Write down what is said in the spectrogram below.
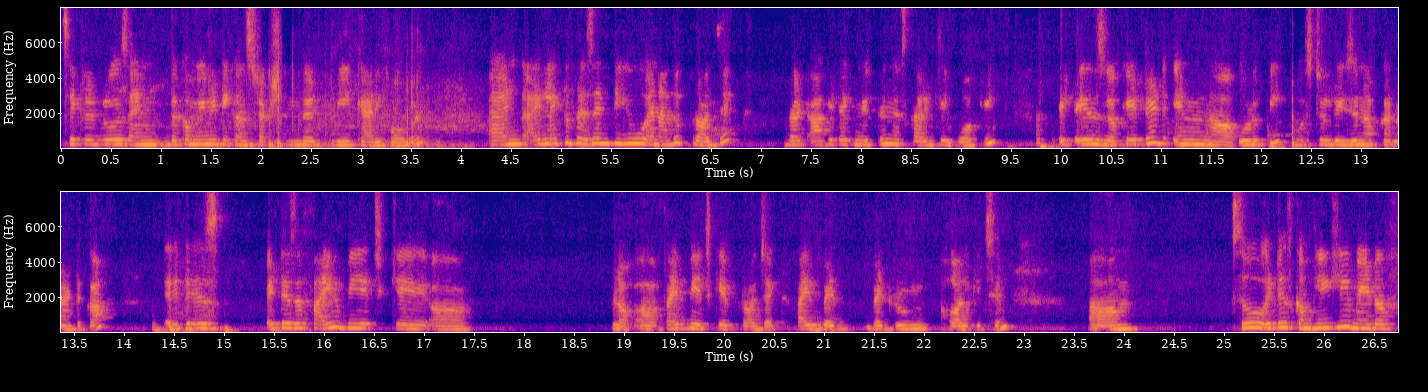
sacred groves, and the community construction that we carry forward. And I'd like to present to you another project that architect Nitin is currently working. It is located in uh, Udupi, coastal region of Karnataka. It is it is a five BHK uh, uh, five BHK project, five bed bedroom hall kitchen. Um, so it is completely made of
